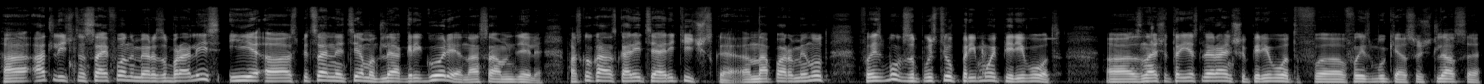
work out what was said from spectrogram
А, отлично, с айфонами разобрались. И а, специальная тема для Григория, на самом деле, поскольку она скорее теоретическая. На пару минут Facebook запустил прямой прямой перевод. А, значит, если раньше перевод в э, Фейсбуке осуществлялся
